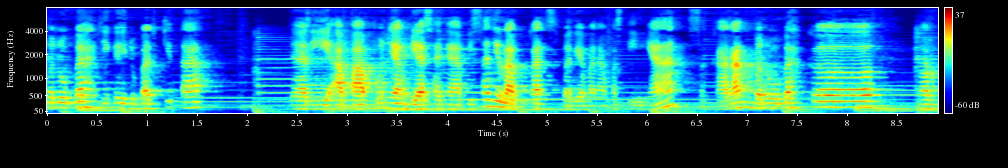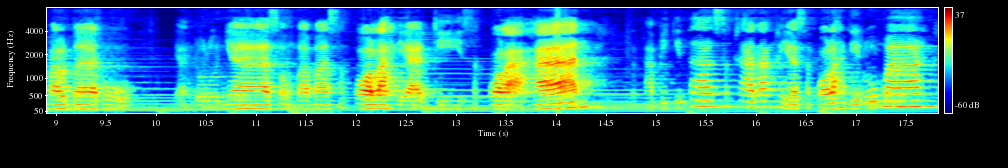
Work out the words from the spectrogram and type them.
berubah di kehidupan kita dari apa pun yang biasanya bisa dilakukan sebagaimana mestinya, sekarang berubah ke normal baru. Yang dulunya seumpama sekolah ya di sekolahan, tetapi kita sekarang ya sekolah di rumah,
